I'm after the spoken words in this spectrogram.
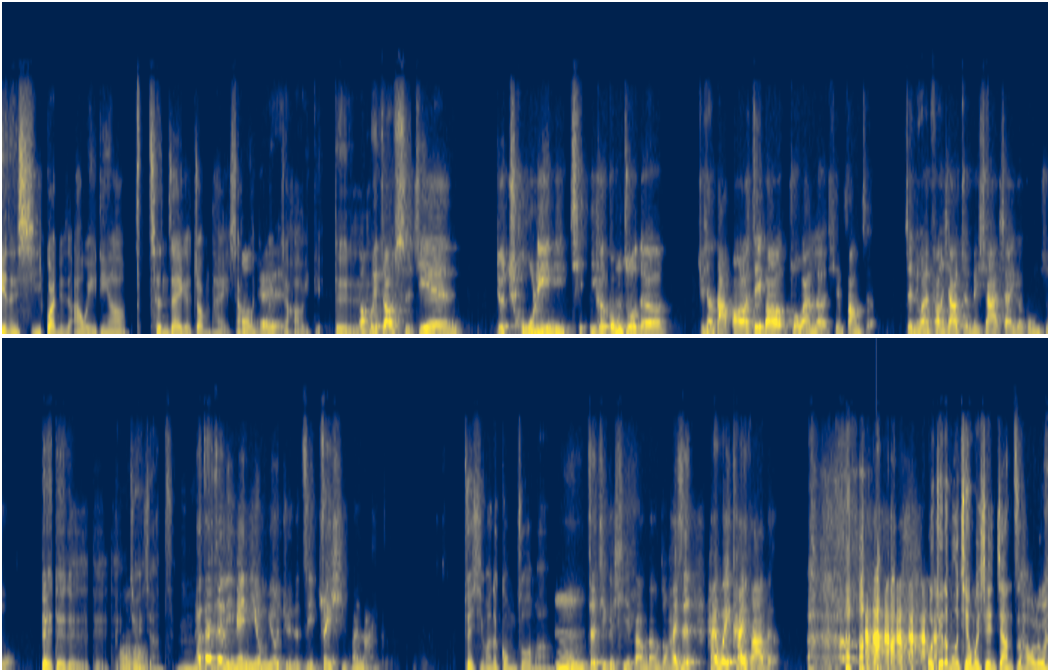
变成习惯就是啊，我一定要撑在一个状态上，可能会比较好一点。对对对，会找时间就处理你前一个工作的，就像打包了，这包做完了先放着，整理完放下，准备下下一个工作。对对对对对对，就是这样子。嗯，那在这里面，你有没有觉得自己最喜欢哪一个？最喜欢的工作吗？嗯，这几个斜杠当中，还是还未开发的。我觉得目前我们先这样子好了，我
